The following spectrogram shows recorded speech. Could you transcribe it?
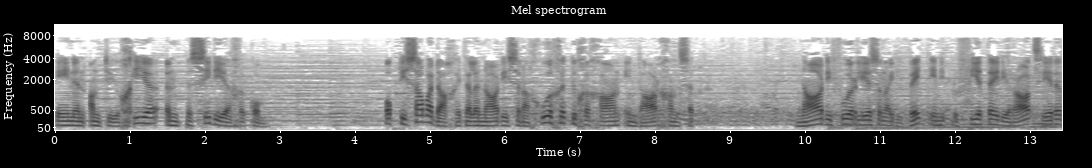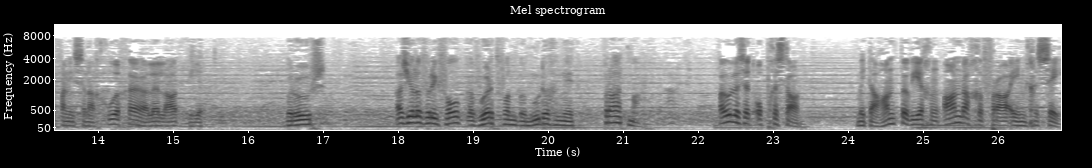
en in Antiochië in Pisidië gekom. Op die Sabbatdag het hulle na die sinagoge toe gegaan en daar gaan sit. Na die voorlesing uit die wet en die profete het die raadslede van die sinagoge hulle laat weet: Broers, as julle vir die volk 'n woord van bemoediging het, praat maar. Paulus het opgestaan, met 'n handbeweging aandag gevra en gesê:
